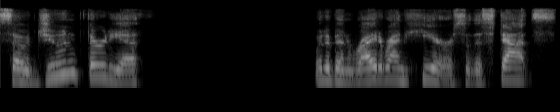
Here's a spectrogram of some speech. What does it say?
so June 30th would have been right around here. So the stats,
